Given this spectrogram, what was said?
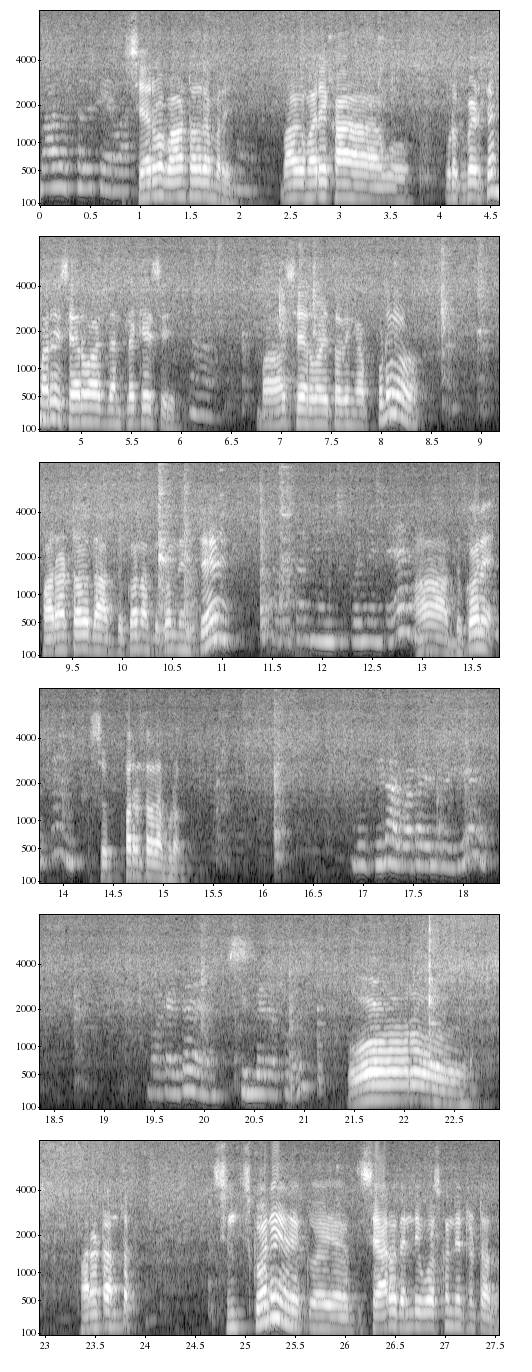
బాగా వస్తుంది సేవ షేర్వా బాగుంటుందిరా మరి. బాగా మరి కా ఉడకబెడితే మరి షేర్వా దాంట్లోకి వేసి బాగా షేర్వా అవుతుంది. ఇంక అప్పుడు పరోటా అద్దుకొని అద్దుకొని తింటే అద్దుకొని. సూపర్ ఉంటుంది అప్పుడు. ఓరు పరోటా అంతా చించుకొని షేర్వా దండి పోసుకొని తింటుంటారు.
